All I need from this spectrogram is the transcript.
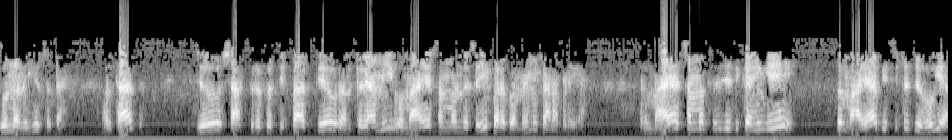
दोनों नहीं हो सकता है। अर्थात, जो शास्त्र प्रतिपाद्य और अंतर्यामी और माया संबंध से ही पर ब्रह्म में कहना पड़ेगा। और माया संबंध से यदि कहेंगे तो माया विशिष्ट जो हो गया,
